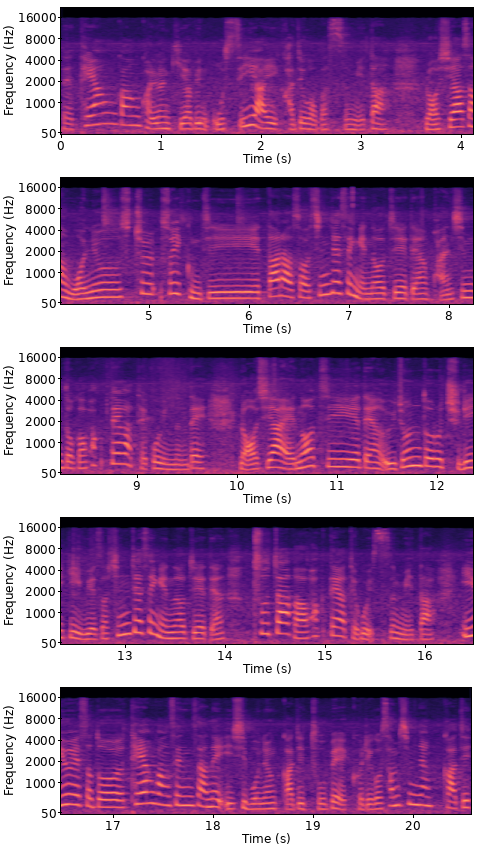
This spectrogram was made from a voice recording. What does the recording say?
네, 태양광 관련 기업인 OCI 가지고 와봤습니다. 러시아산 원유 수출 수입 금지에 따라서 신재생 에너지에 대한 관심도가 확대가 되고 있는데 러시아 에너지에 대한 의존도를 줄이기 위해서 신재생 에너지에 대한 투자가 확대가 되고 있습니다. EU에서도 태양광 생산을 25년까지 두배 그리고 30년까지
